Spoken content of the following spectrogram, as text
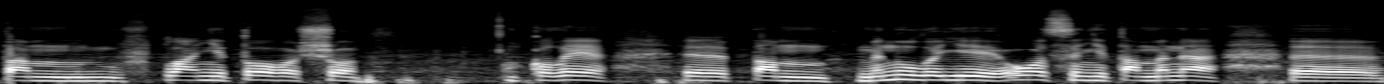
там в плані того, що коли е, там минулої осені там мене е,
